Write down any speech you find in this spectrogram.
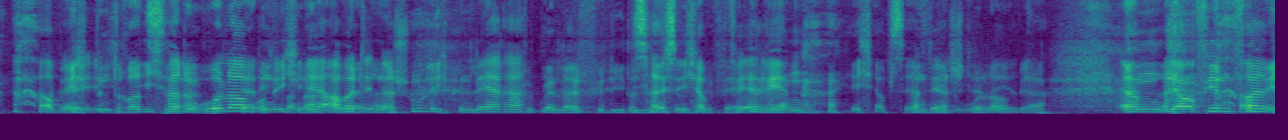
aber Äh, ich bin trotzdem ich hatte Urlaub und ich arbeite in der Schule, ich bin Lehrer. Tut mir leid für die, die Das heißt, ich habe Ferien haben. ich habe sehr An der viel Stelle Urlaub, ja. Ähm, ja, auf jeden Fall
